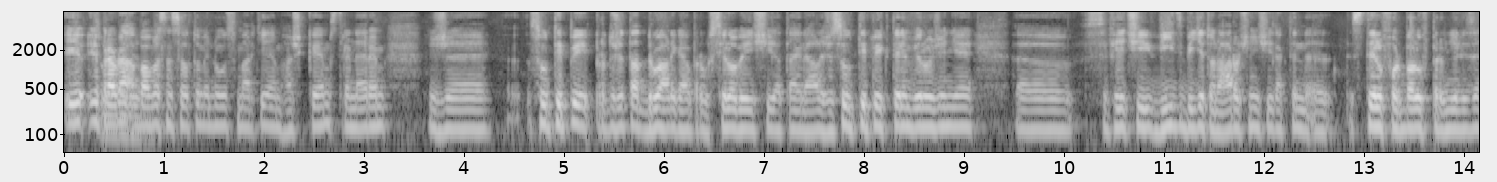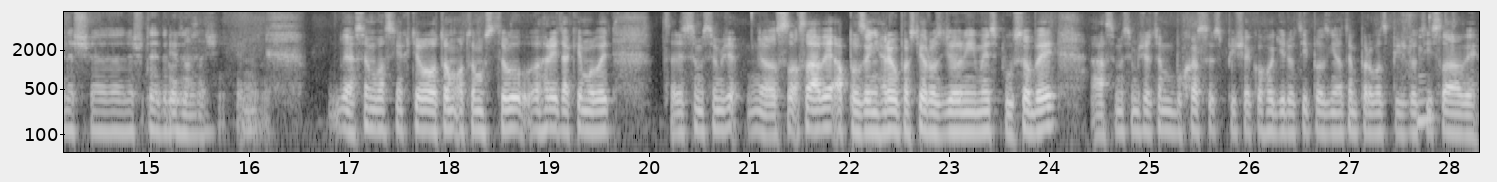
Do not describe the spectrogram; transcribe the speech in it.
Je, je jsou pravda a bavil jsem se o tom jednou s Martinem Haškem, s trenérem, že jsou typy, protože ta druhá liga je opravdu silovější a tak dále, že jsou typy, kterým vyloženě uh, svědčí víc, byť je to náročnější, tak ten uh, styl fotbalu v první lize než, uh, než v té druhé. Jednoznačně, jednoznačně já jsem vlastně chtěl o tom, o tom stylu hry taky mluvit. Tady si myslím, že Slávě a Plzeň hrajou prostě rozdílnými způsoby a já si myslím, že ten Bucha se spíš jako hodí do té Plzně a ten provod spíš do té Slávy.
